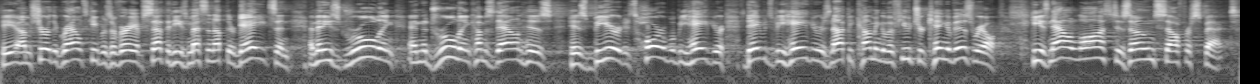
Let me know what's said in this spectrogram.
he, I'm sure the groundskeepers are very upset that he's messing up their gates, and, and then he's drooling, and the drooling comes down his, his beard. It's horrible behavior. David's behavior is not becoming of a future king of Israel. He has now lost his own self-respect.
